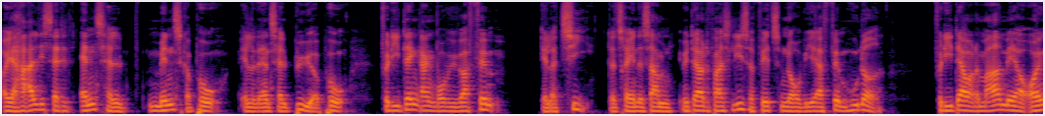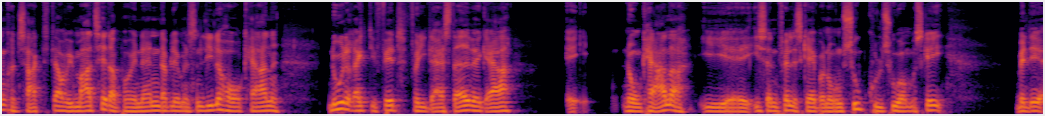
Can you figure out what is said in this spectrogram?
og jeg har aldrig sat et antal mennesker på, eller et antal byer på, fordi dengang, hvor vi var fem eller ti, der trænede sammen, jamen der var det faktisk lige så fedt, som når vi er 500. Fordi der var der meget mere øjenkontakt, der var vi meget tættere på hinanden, der bliver man sådan en lille hård kerne. Nu er det rigtig fedt, fordi der stadigvæk er øh, nogle kerner i, øh, i sådan et fællesskab, og nogle subkulturer måske. Men det,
